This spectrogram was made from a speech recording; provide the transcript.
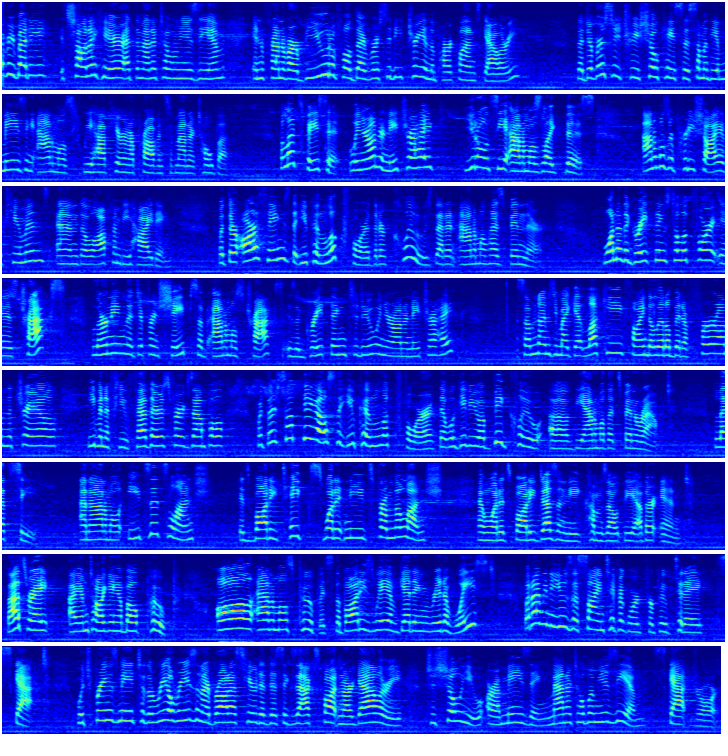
everybody, it's Shauna here at the Manitoba Museum in front of our beautiful diversity tree in the Parklands Gallery. The diversity tree showcases some of the amazing animals we have here in our province of Manitoba. But let's face it, when you're on a nature hike, you don't see animals like this. Animals are pretty shy of humans and they'll often be hiding. But there are things that you can look for that are clues that an animal has been there. One of the great things to look for is tracks. Learning the different shapes of animals' tracks is a great thing to do when you're on a nature hike. Sometimes you might get lucky, find a little bit of fur on the trail, even a few feathers, for example. But there's something else that you can look for that will give you a big clue of the animal that's been around. Let's see. An animal eats its lunch, its body takes what it needs from the lunch, and what its body doesn't need comes out the other end. That's right, I am talking about poop. All animals poop. It's the body's way of getting rid of waste, but I'm gonna use a scientific word for poop today, scat. Which brings me to the real reason I brought us here to this exact spot in our gallery to show you our amazing Manitoba Museum scat drawer.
